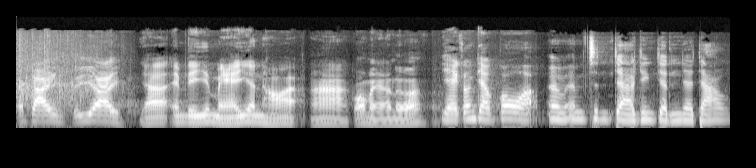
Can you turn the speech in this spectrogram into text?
Em trai đi với ai? Dạ em đi với mẹ với anh họ ạ. À có mẹ nữa. Dạ con chào cô ạ. Em, em xin chào chương trình và chào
